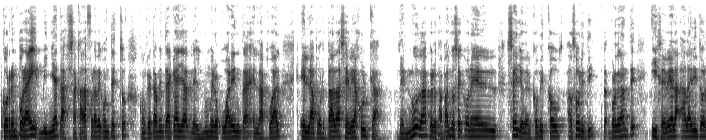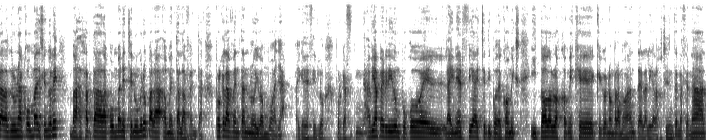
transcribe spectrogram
corren por ahí viñetas sacadas fuera de contexto, concretamente aquellas del número 40, en la cual en la portada se ve a Hulka desnuda, pero tapándose con el sello del Comic Code Authority por delante, y se ve a la, editora dándole una comba diciéndole vas a saltar a la comba en este número para aumentar las ventas, porque las ventas no iban muy allá hay que decirlo, porque había perdido un poco la inercia este tipo de cómics y todos los cómics que, nombramos antes, la Liga de la Justicia Internacional,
